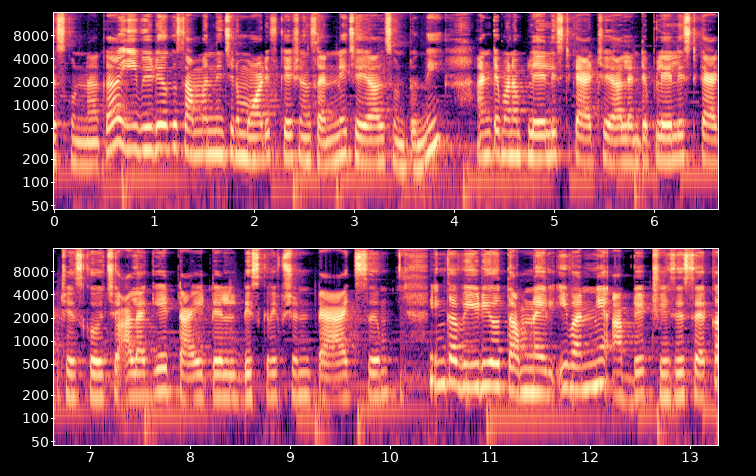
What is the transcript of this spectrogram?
చేసుకున్నాక ఈ వీడియోకి సంబంధించిన మోడిఫికేషన్స్ అన్నీ చేయాల్సి ఉంటుంది. అంటే మనం ప్లేలిస్ట్కి యాడ్ చేయాలంటే ప్లేలిస్ట్కి యాడ్ చేసుకోవచ్చు. అలాగే టైటిల్ డిస్క్రిప్షన్ ట్యాగ్స్ ఇంకా వీడియో తమ్నైల్ ఇవన్నీ అప్డేట్ చేసేసాక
